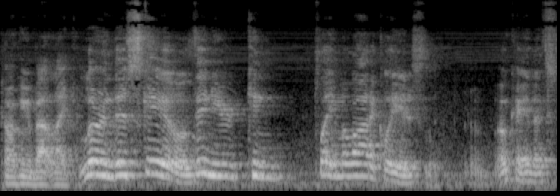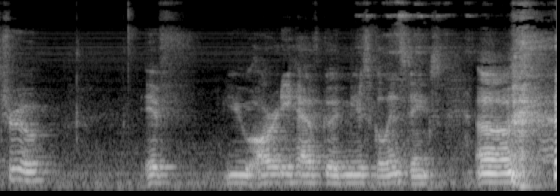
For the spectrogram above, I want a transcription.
talking about like, learn this scale, then you can play melodically. It's, okay, that's true. If you already have good musical instincts. Um,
